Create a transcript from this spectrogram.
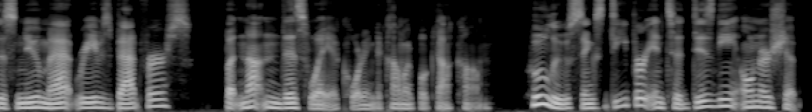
this new Matt Reeves Batverse, but not in this way, according to comicbook.com. Hulu sinks deeper into Disney ownership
